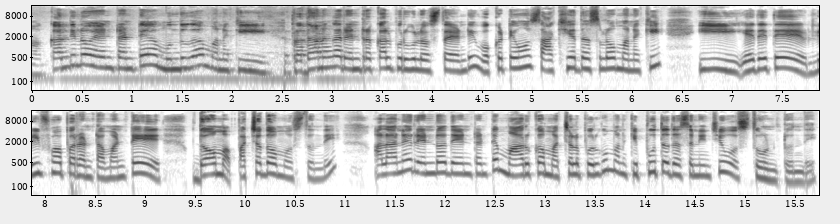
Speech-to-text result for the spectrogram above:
కందిలో ఏంటంటే ముందుగా మనకి ప్రధానంగా రెండు రకాల పురుగులు వస్తాయండి. ఒకటేమో సాఖ్య దశలో మనకి ఈ ఏదైతే లీఫ్ హాపర్ అంటాం అంటే దోమ పచ్చదోమ వస్తుంది. అలానే రెండోది ఏంటంటే మారుక మచ్చల పురుగు మనకి పూత దశ నుంచి వస్తూ ఉంటుంది.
